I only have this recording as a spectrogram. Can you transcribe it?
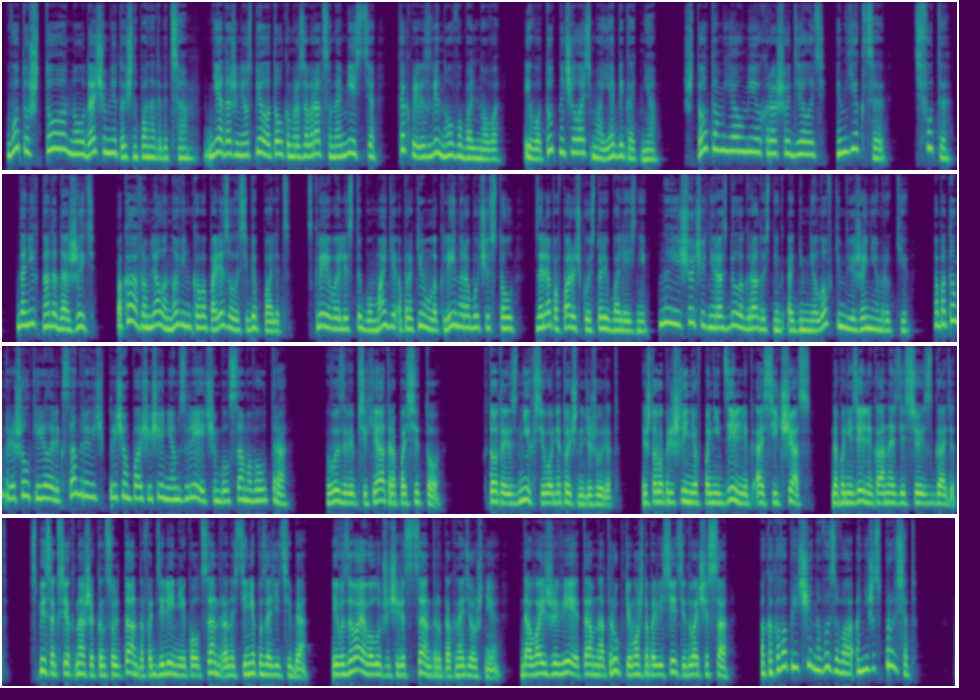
Вот уж что, но удача мне точно понадобится. Я даже не успела толком разобраться на месте, как привезли нового больного. И вот тут началась моя беготня. Что там я умею хорошо делать? Инъекции. Тьфу ты, до них надо дожить. Пока оформляла новенького, порезала себе палец. Склеивая листы бумаги, опрокинула клей на рабочий стол, заляпав парочку историй болезней. Ну и еще чуть не разбила градусник одним неловким движением руки. А потом пришел Кирилл Александрович, причем по ощущениям злее, чем был с самого утра. «Вызови психиатра по СИТО. Кто-то из них сегодня точно дежурит. И чтобы пришли не в понедельник, а сейчас. До понедельника она здесь все изгадит. Список всех наших консультантов, отделения и колл-центра на стене позади тебя. И вызывай его лучше через центр, так надежнее. Давай живее, там на трубке можно повисеть и два часа». «А какова причина вызова? Они же спросят».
